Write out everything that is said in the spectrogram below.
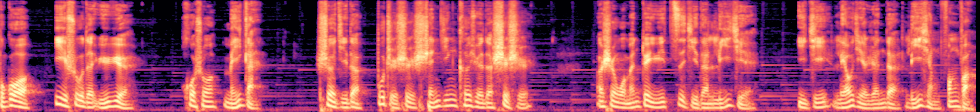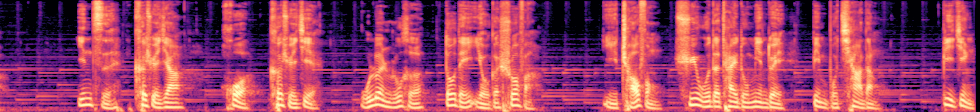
不过，艺术的愉悦，或说美感，涉及的。不只是神经科学的事实，而是我们对于自己的理解以及了解人的理想方法。因此，科学家或科学界无论如何都得有个说法。以嘲讽、虚无的态度面对，并不恰当。毕竟，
